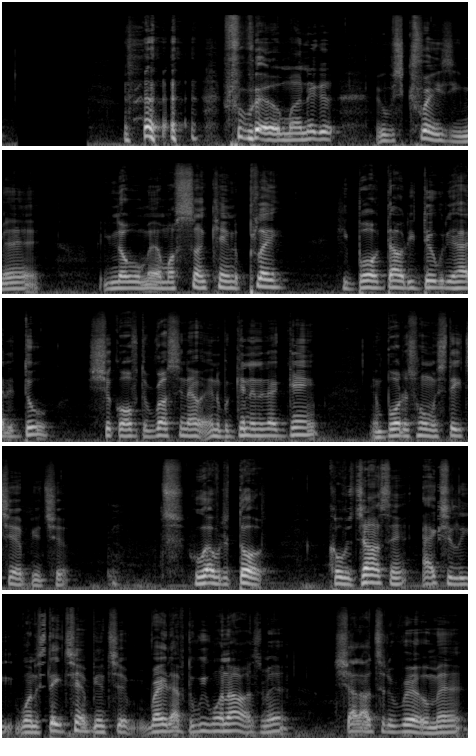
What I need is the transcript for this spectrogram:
For real, my nigga. It was crazy, man. You know, man, my son came to play. He balled out. He did what he had to do. Shook off the rust in, that, in the beginning of that game and brought us home a state championship. Whoever the thought Coach Johnson actually won the state championship right after we won ours, man. Shout out to the real, man.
